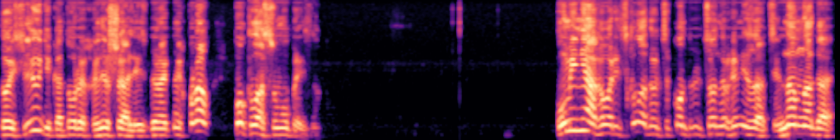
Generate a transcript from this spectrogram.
То есть люди, которых лишали избирательных прав по классовому признаку. У меня, говорит, складывается контрреволюционная организация. Нам надо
